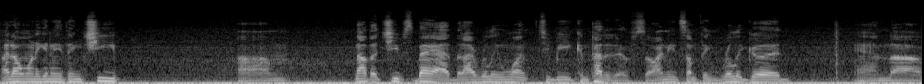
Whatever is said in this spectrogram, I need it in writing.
I don't want to get anything cheap. Um, not that cheap's bad, but I really want to be competitive. So I need something really good. And uh,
